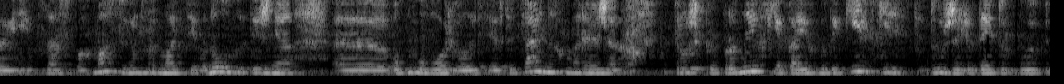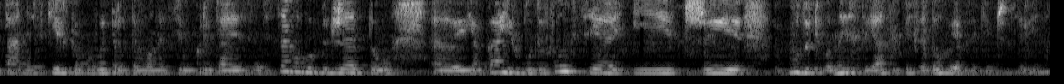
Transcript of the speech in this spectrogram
е, і в засобах масової інформації минулого тижня е, обговорювалося в соціальних мережах. Трошки про них, яка їх буде кількість. Дуже людей турбує питання, скільки ми витратимо на ці укриття із місцевого бюджету, е, яка їх буде функція, і чи будуть вони стояти після того, як закінчиться війна.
